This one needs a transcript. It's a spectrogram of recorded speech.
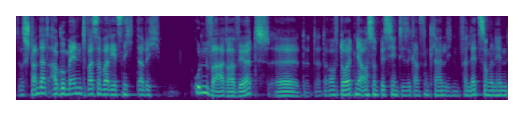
das Standardargument, was aber jetzt nicht dadurch unwahrer wird. Äh, darauf deuten ja auch so ein bisschen diese ganzen kleinlichen Verletzungen hin.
